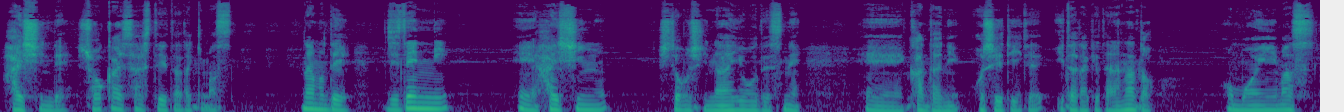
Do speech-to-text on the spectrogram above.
配信で紹介させていただきます。なので、事前に、え配信してほしい内容をですね、えー簡単に教えていたいただけたらなと思います。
